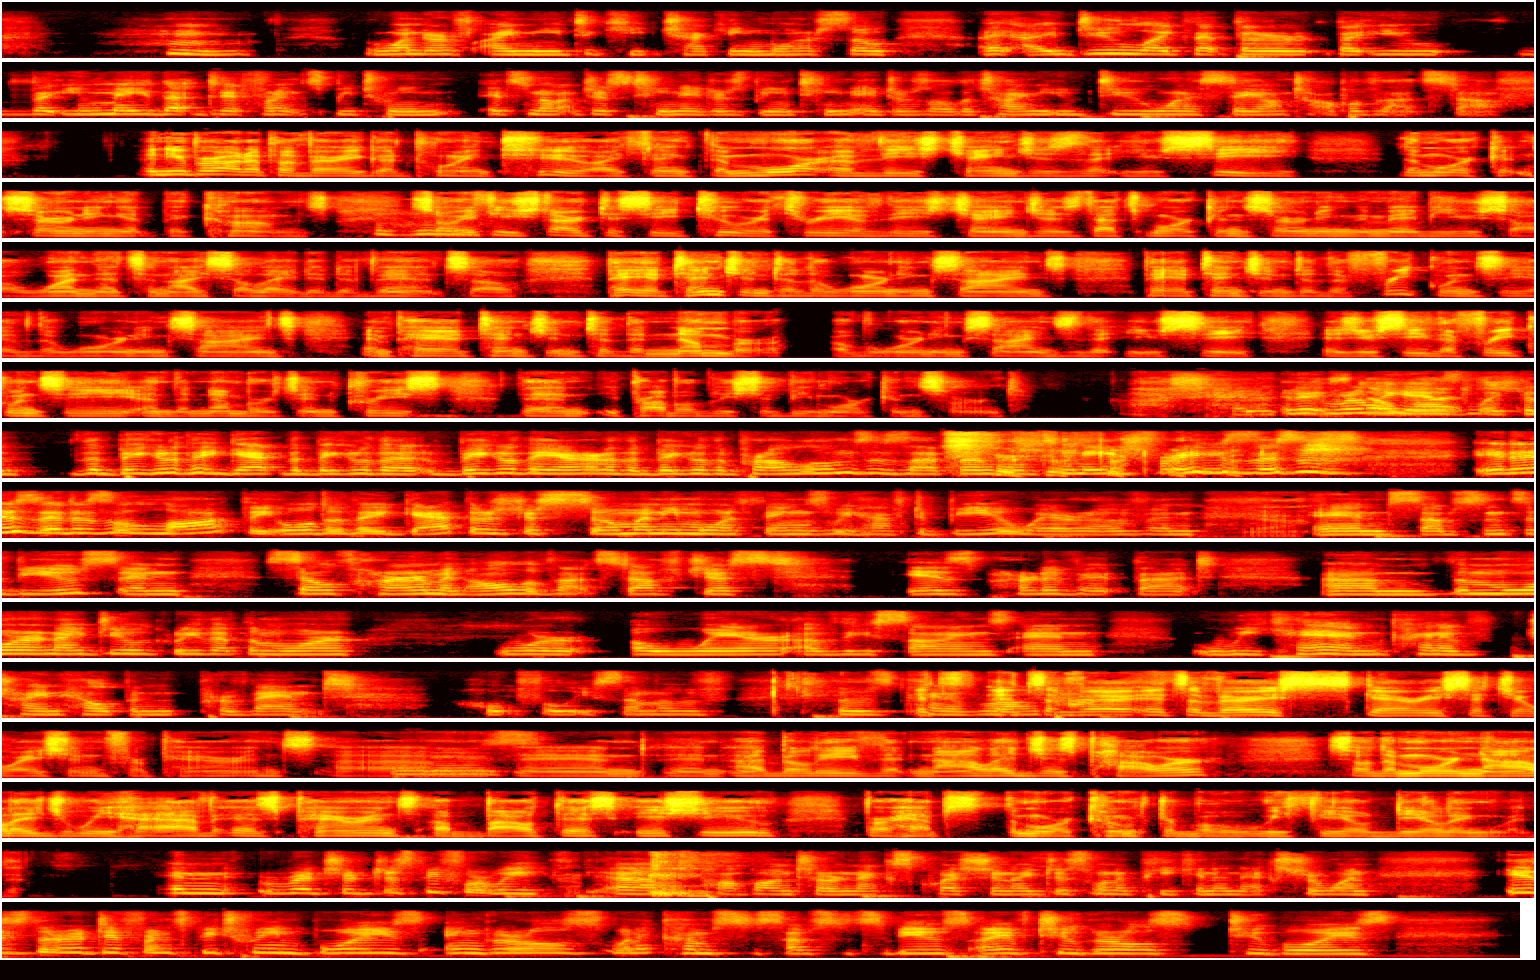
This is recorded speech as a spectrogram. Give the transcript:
hmm i wonder if i need to keep checking more. So i, I do like that there that you that you made that difference between it's not just teenagers being teenagers all the time. You do want to stay on top of that stuff. And you brought up a very good point, too. I think the more of these changes that you see, the more concerning it becomes. Mm-hmm. So if you start to see two or three of these changes, that's more concerning than maybe you saw one that's an isolated event. So pay attention to the warning signs, pay attention to the frequency of the warning signs, and pay attention to the number of warning signs that you see. As you see the frequency and the numbers increase, then you probably should be more concerned. Gosh, it really so is like the, the bigger they get, the bigger the bigger they are, the bigger the problems. Is that the whole teenage phrase? This is it is it is a lot. The older they get, there's just so many more things we have to be aware of, and yeah. and substance abuse and self harm and all of that stuff just is part of it. That um, the more, and I do agree that the more we're aware of these signs and we can kind of try and help and prevent hopefully some of those kind it's, of it's a very it's a very scary situation for parents um, it is. and and i believe that knowledge is power. So the more knowledge we have as parents about this issue perhaps the more comfortable we feel dealing with it. And richard just before we um, pop on to our next question i just want to peek in an extra one. Is there a difference between boys and girls when it comes to substance abuse? I have two girls two boys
